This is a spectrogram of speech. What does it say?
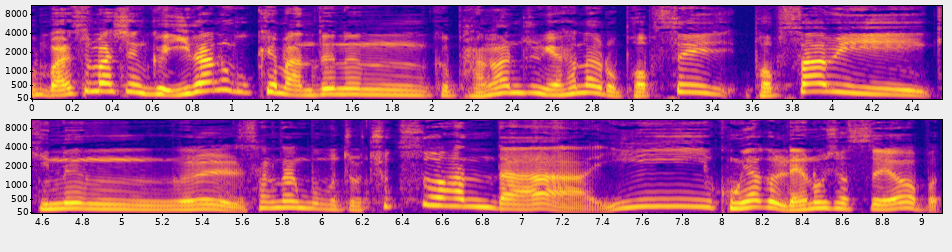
말씀하신 그 일하는 국회 만드는 그 방안 중에 하나로 법세, 법사위 기능을 상당 부분 좀 축소한다. 이 공약을 내놓으셨어요. 뭐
